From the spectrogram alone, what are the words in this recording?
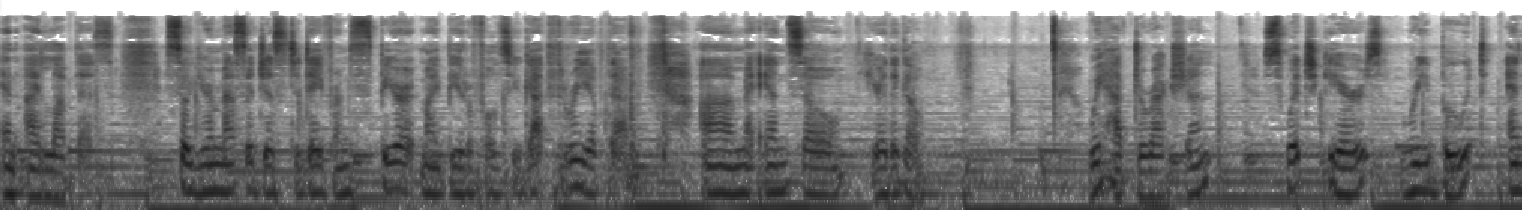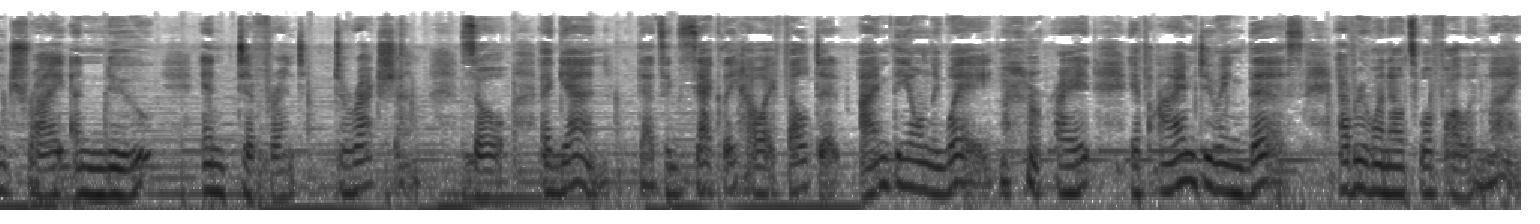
And I love this. So, your messages today from Spirit, my beautifuls, you got three of them. Um, and so here they go. We have direction, switch gears, reboot, and try a new and different direction. So, again, that's exactly how I felt it. I'm the only way, right? If I'm doing this, everyone else will fall in line.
